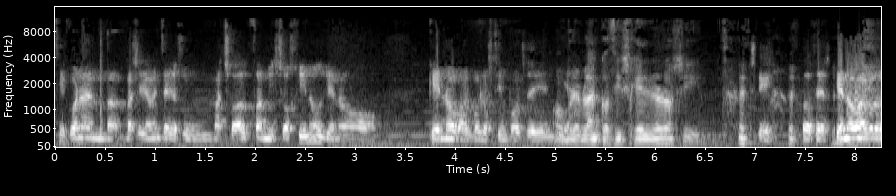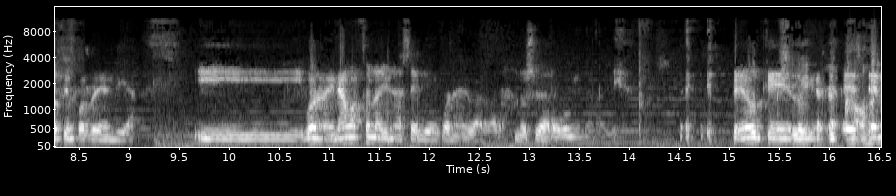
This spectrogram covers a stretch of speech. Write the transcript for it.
que Conan básicamente es un macho alfa misógino que no que no va con los tiempos de hoy en día. Hombre blanco cisgénero, sí. Sí, entonces que no va con los tiempos de hoy en día. Y bueno, en Amazon hay una serie de Conan el Bárbaro, no se la recomiendo a nadie. Creo que lo que hace es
